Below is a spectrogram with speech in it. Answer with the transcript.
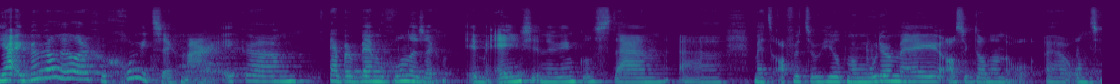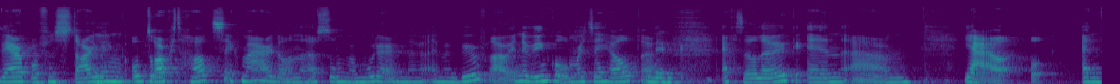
Ja, ik ben wel heel erg gegroeid, zeg maar. Ik ja, ben- ben begonnen zeg in mijn eentje in de winkel staan. eh, met af en toe hielp mijn moeder mee. Als ik dan een eh, ontwerp of een styling opdracht had, zeg maar. Dan eh, stond mijn moeder en, mijn- en mijn buurvrouw in de winkel om me te helpen. leuk. Echt heel leuk. En ehm, ja, en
